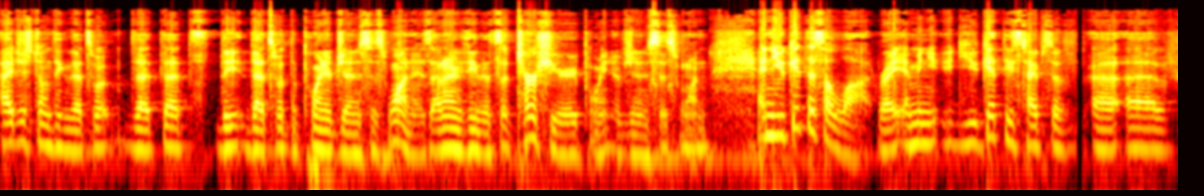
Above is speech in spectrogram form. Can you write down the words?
I, just don't think that's what that that's the that's what the point of Genesis one is. I don't even think that's a tertiary point of Genesis one. And you get this a lot, right? I mean, you, you get these types of uh, of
